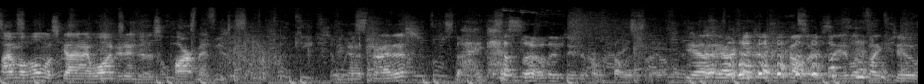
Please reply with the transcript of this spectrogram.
I, I'm a homeless guy and I wandered into this apartment. You gonna try this? I guess so. They're two different colors. Though. Yeah, they are two different colors. They look like two.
